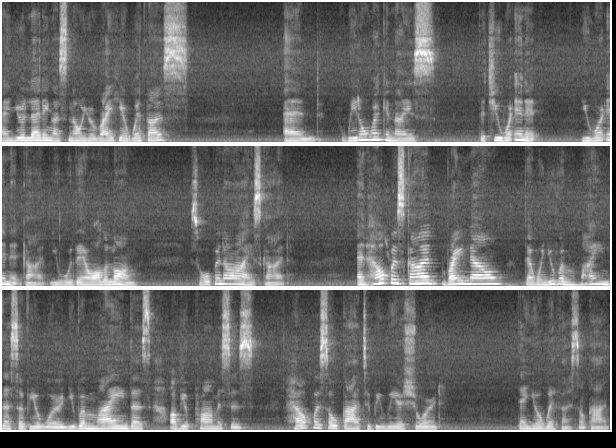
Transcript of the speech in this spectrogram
and you're letting us know you're right here with us. And we don't recognize that you were in it. You were in it, God. You were there all along. So open our eyes, God. And help us, God, right now, that when you remind us of your word, you remind us of your promises. Help us, oh God, to be reassured that you're with us, oh God,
